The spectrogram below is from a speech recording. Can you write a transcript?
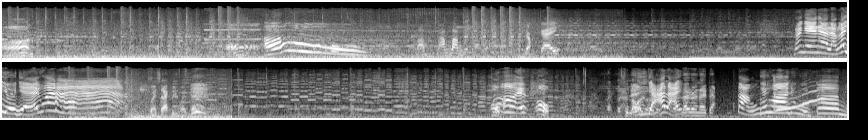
Đó. Oh bấm bấm bấm. Chọt cây. Nói nghe nè làm lá dừa dễ quá à. Quan sát đi quan sát. Ờ, em. Ô xin lỗi. Trả lại. Đây đây trả. Tặng cái hoa cho người tên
